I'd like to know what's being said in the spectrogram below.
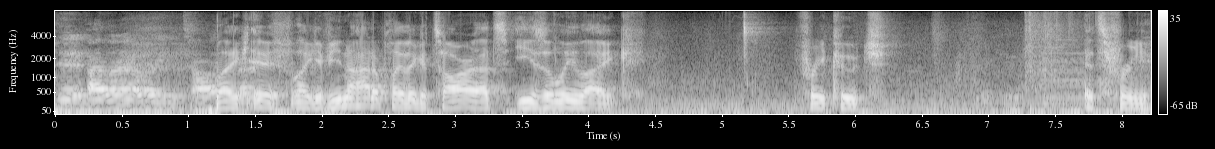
Dude, if I learn how to play guitar, Like that- if like if you know how to play the guitar, that's easily like free cooch. It's free.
